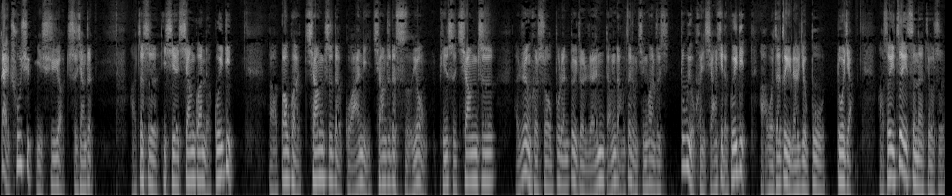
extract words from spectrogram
带出去，你需要持枪证，啊，这是一些相关的规定，啊，包括枪支的管理、枪支的使用、平时枪支任何时候不能对着人等等这种情况之都有很详细的规定，啊，我在这里呢就不多讲，啊，所以这一次呢就是，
